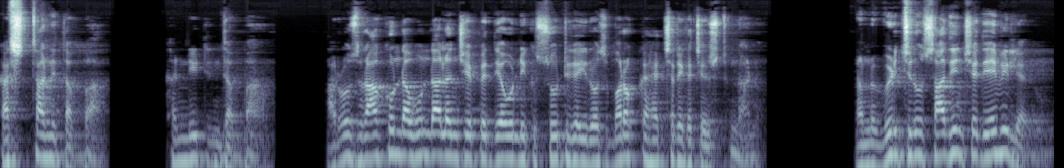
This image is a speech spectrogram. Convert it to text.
కష్టాన్ని తప్ప కన్నీటిని తప్ప ఆ రోజు రాకుండా ఉండాలని చెప్పి దేవుడు నీకు సూటిగా ఈరోజు మరొక్క హెచ్చరిక చేస్తున్నాను నన్ను విడిచి నువ్వు సాధించేది ఏమీ లేదు.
